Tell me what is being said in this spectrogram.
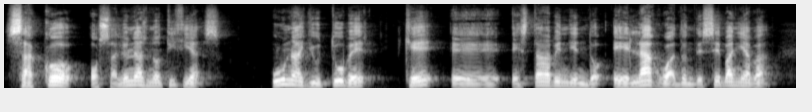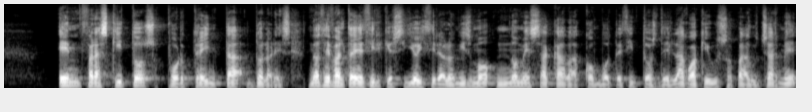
sacó o salió en las noticias una youtuber que eh, estaba vendiendo el agua donde se bañaba en frasquitos por 30 dólares. No hace falta decir que si yo hiciera lo mismo, no me sacaba con botecitos del agua que uso para ducharme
